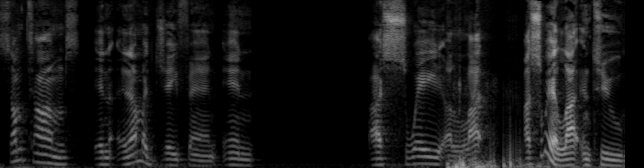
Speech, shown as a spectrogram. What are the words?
sometimes, and and I'm a Jay fan, and I sway a lot. I sway a lot into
